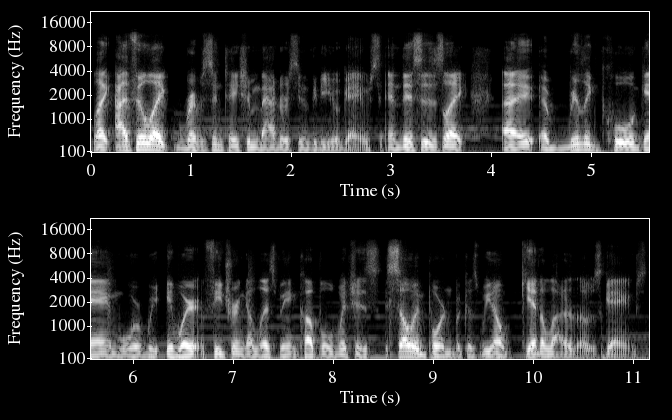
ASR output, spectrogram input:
like I feel like representation matters in video games and this is like a, a really cool game where we we're featuring a lesbian couple which is so important because we don't get a lot of those games.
